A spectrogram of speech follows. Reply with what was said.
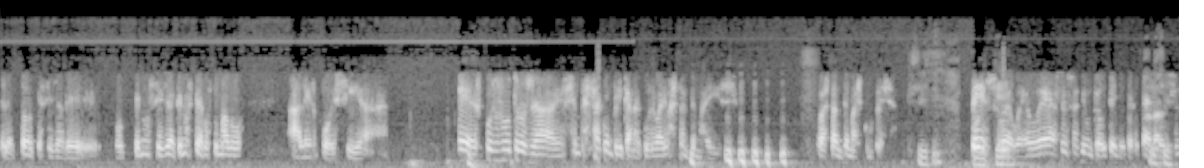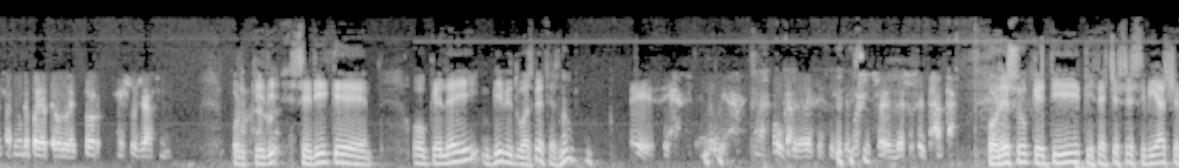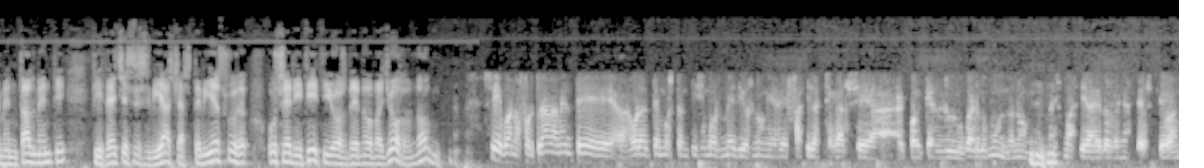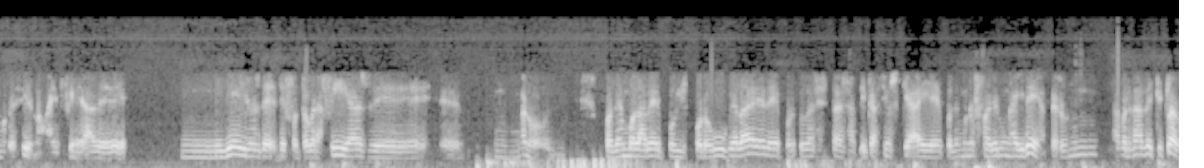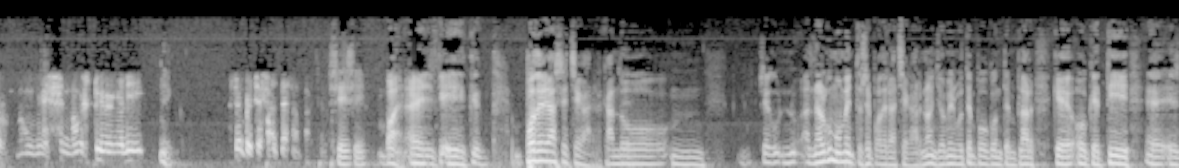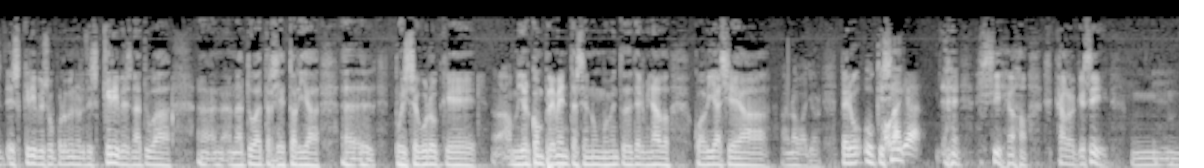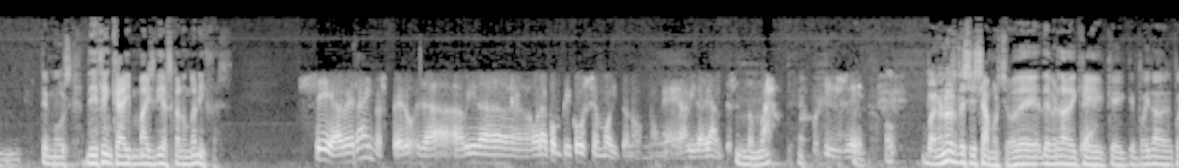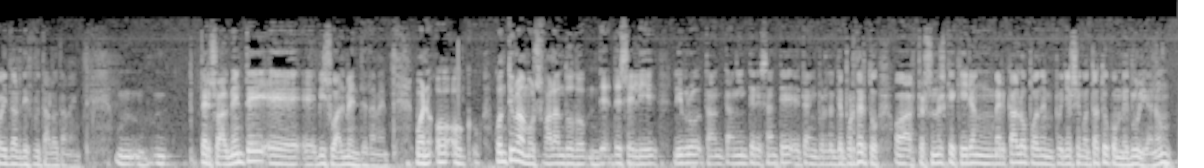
de lector que seja de que non seja que non este acostumado a ler poesía E despois os outros já se empeza a complicar a cousa, vai bastante máis bastante máis complexa. Sí, sí. Penso, eu, eu, é a sensación que eu teño, pero claro, sí, sí. a sensación que pode ter o lector, eso já sí. Porque di, se di que o que lei vive dúas veces, non? Eh, sí, sin dúbida. Unhas poucas de veces, sí, pues, de eso se trata. Por eso que ti fixeches ese viaxe mentalmente, fixeches ese viaxe, te vías os edificios de Nova York, non? Sí, bueno, afortunadamente agora temos tantísimos medios, non é fácil achegarse a, a cualquier lugar do mundo, non? Uh -huh. Nas cidades dos reñaceos, que vamos a decir, non? Hai infinidade de milleiros de, de fotografías, de, eh, bueno, podemos la ver pois por o Google Air, eh, por todas estas aplicacións que hai, eh, podemos nos fazer unha idea, pero non, a verdade é que, claro, non, non estive en elí, sempre che falta esa parte. Sí, sí. Bueno, eh, eh, que poderase chegar cando mm, en algún momento se poderá chegar, non? Yo ao mesmo tempo contemplar que o que ti eh, escribes ou polo menos describes na túa eh, na túa trayectoria eh, pois seguro que a mellor complementas en un momento determinado coa viaxe a, a Nova York. Pero o que si sí, sí, oh, claro que sí. Mm, temos dicen que hai máis días que longanizas. Sí, a ver, aí nos, pero ya a vida agora complicouse moito, non, non é a vida de antes, entón, mm. bueno, pois, eh, Bueno, nos desexamos xo, de, de verdade que, yeah. que, que poida, poidas disfrutarlo tamén mm, mm, Personalmente e eh, eh, visualmente tamén Bueno, o, o, continuamos falando do, de, dese de li, libro tan tan interesante e tan importante Por certo, as persoas que queiran mercalo poden poñerse en contacto con Medulia, non?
